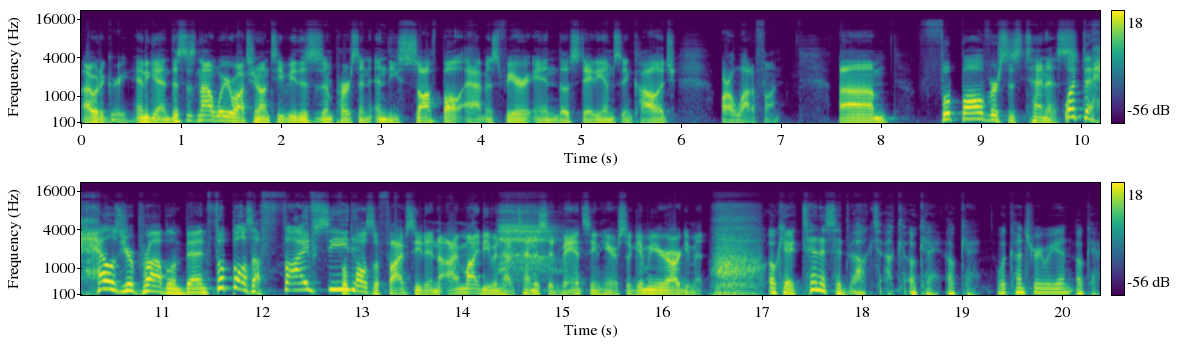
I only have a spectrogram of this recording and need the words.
I would agree. And again, this is not what you're watching on TV. This is in person, and the softball atmosphere in those stadiums in college are a lot of fun. Um, Football versus tennis. What the hell's your problem, Ben? Football's a five seed. Football's a five seed, and I might even have tennis advancing here. So give me your argument. okay, tennis. Had, oh, okay, okay, okay. What country are we in? Okay.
